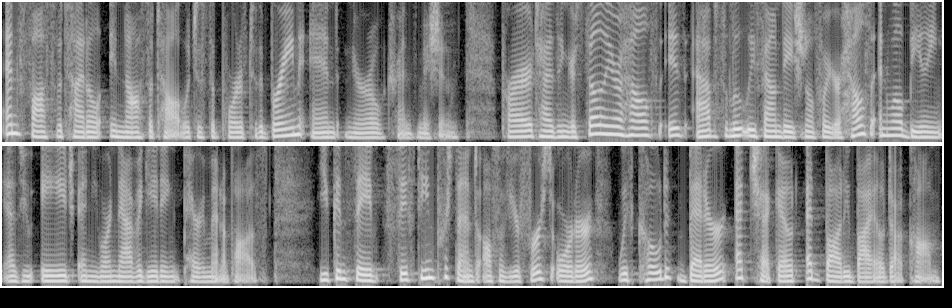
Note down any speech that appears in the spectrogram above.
and phosphatidylinositol, which is supportive to the brain and neurotransmission. Prioritizing your cellular health is absolutely foundational for your health and well being as you age and you are navigating perimenopause. You can save 15% off of your first order with code BETTER at checkout at bodybio.com.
